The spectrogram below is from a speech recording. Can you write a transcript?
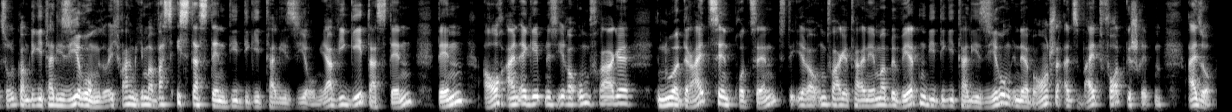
zurückkommen, Digitalisierung. So, ich frage mich immer, was ist das denn, die Digitalisierung? Ja, wie geht das denn? Denn auch ein Ergebnis Ihrer Umfrage, nur 13 Prozent Ihrer Umfrageteilnehmer bewerten die Digitalisierung in der Branche als weit fortgeschritten. Also,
